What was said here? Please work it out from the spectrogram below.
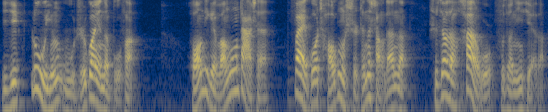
以及陆营武职官员的补放。皇帝给王公大臣、外国朝贡使臣的赏单呢，是交到汉屋负责拟写的。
